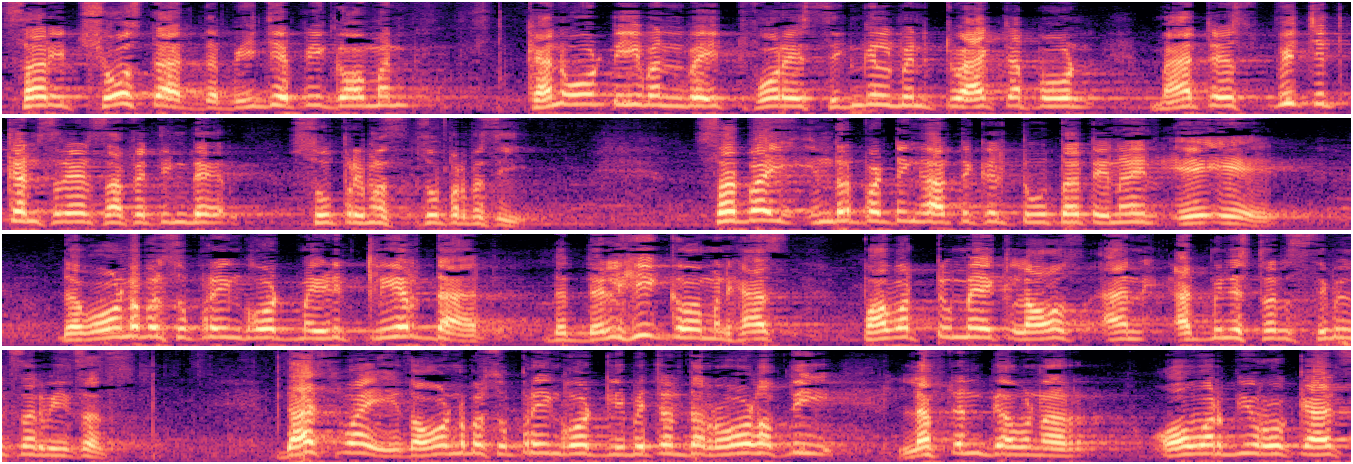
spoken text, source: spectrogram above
Sir, it shows that the BJP government cannot even wait for a single minute to act upon matters which it considers affecting their supremacy. Sir, by interpreting Article 239 AA, the Honorable Supreme Court made it clear that the Delhi government has power to make laws and administer civil services. That's why the Honorable Supreme Court limited the role of the Lieutenant Governor over bureaucrats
